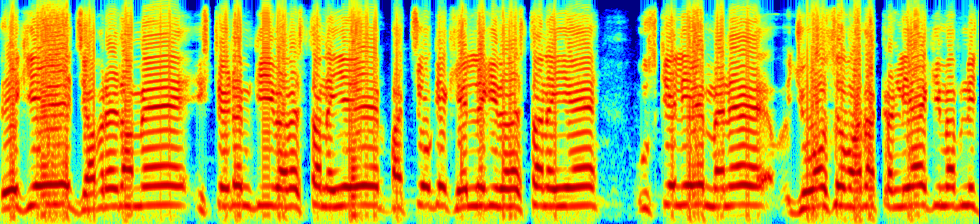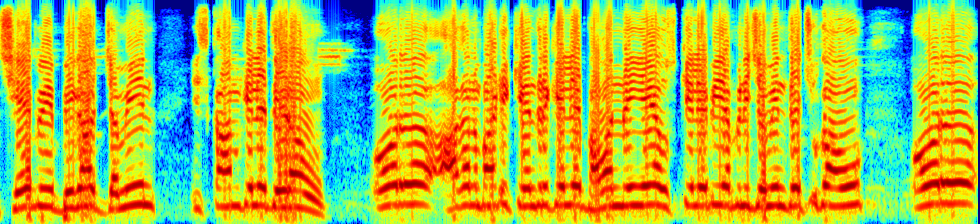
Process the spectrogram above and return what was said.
देखिए जबरेडा में स्टेडियम की व्यवस्था नहीं है बच्चों के खेलने की व्यवस्था नहीं है उसके लिए मैंने युवाओं से वादा कर लिया है कि मैं अपनी छह बीघा ज़मीन इस काम के लिए दे रहा हूँ। और आंगनबाड़ी केंद्र के लिए भवन नहीं है, उसके लिए भी अपनी ज़मीन दे चुका हूँ। और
